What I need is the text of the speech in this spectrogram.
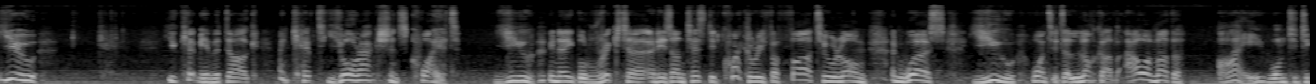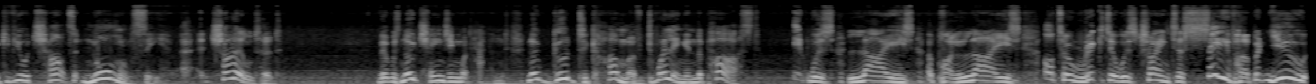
You. You kept me in the dark and kept your actions quiet. You enabled Richter and his untested quackery for far too long, and worse, you wanted to lock up our mother. I wanted to give you a chance at normalcy, at childhood. There was no changing what happened, no good to come of dwelling in the past. It was lies upon lies. Otto Richter was trying to save her, but you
